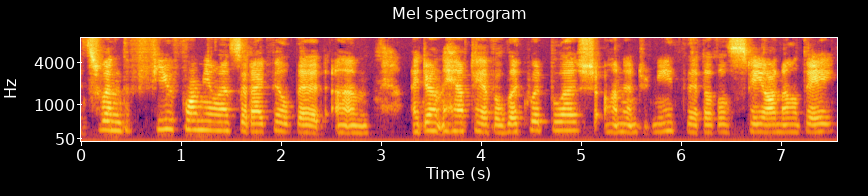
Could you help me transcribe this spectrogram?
it's one of the few formulas that I feel that um, I don't have to have a liquid blush on underneath, that it'll stay on all day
